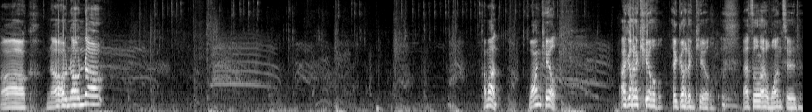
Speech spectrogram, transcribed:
Oh, no, no, no! Come on. One kill. I got a kill. I got a kill. That's all I wanted.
